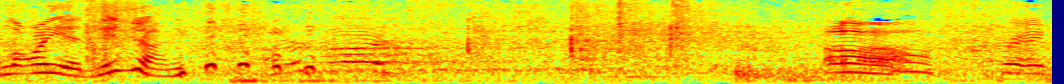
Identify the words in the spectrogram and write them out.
Lawyer Dijon. oh, ah, frick.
